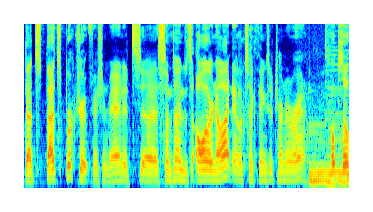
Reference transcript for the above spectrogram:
That's that's brook trout fishing, man. It's uh, sometimes it's all or not. And it looks like things are turning around. Hope so.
